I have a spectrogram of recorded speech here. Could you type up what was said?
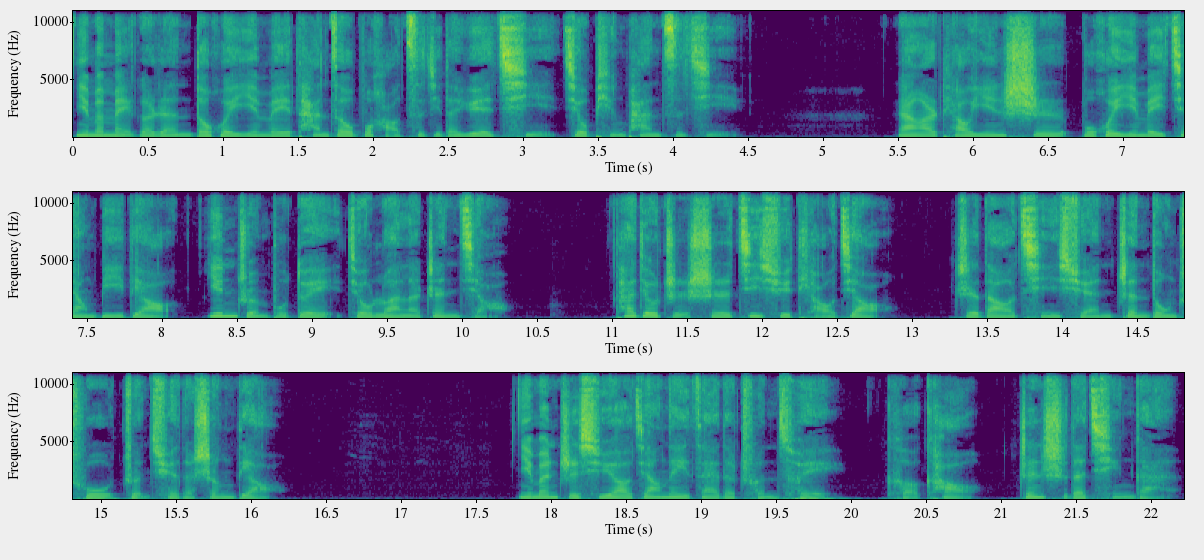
你们每个人都会因为弹奏不好自己的乐器就评判自己，然而调音师不会因为降 B 调音准不对就乱了阵脚，他就只是继续调教，直到琴弦震动出准确的声调。你们只需要将内在的纯粹、可靠、真实的情感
